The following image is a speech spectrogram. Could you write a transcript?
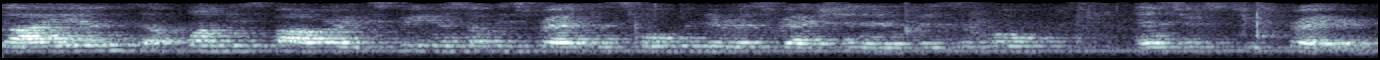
reliance upon His power, experience of His presence, hope in the resurrection, and visible answers to prayer.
